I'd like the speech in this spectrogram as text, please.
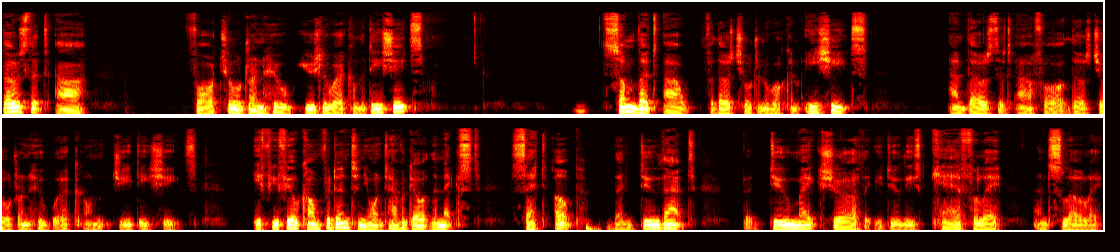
Those that are for children who usually work on the D sheets, some that are for those children who work on E sheets, and those that are for those children who work on GD sheets. If you feel confident and you want to have a go at the next set up, then do that. But do make sure that you do these carefully and slowly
